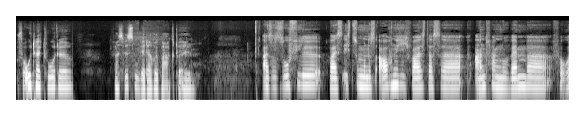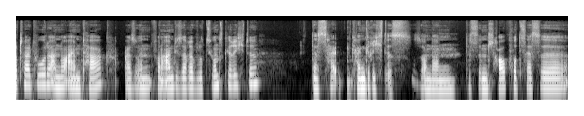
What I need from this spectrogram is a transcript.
verurteilt wurde? Was wissen wir darüber aktuell? Also so viel weiß ich zumindest auch nicht. Ich weiß, dass er Anfang November verurteilt wurde an nur einem Tag, also in, von einem dieser Revolutionsgerichte. Das halt kein Gericht ist, sondern das sind Schauprozesse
